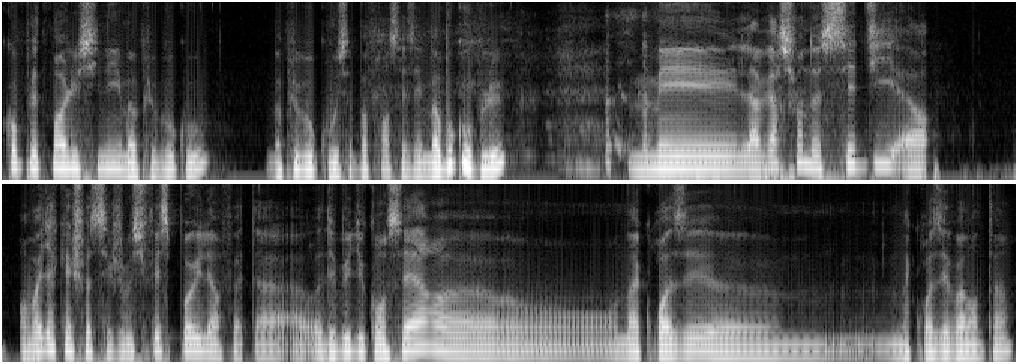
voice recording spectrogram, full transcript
complètement halluciné, il m'a plu beaucoup. Il m'a plu beaucoup, c'est pas français, ça, il m'a beaucoup plu. Mais la version de alors, on va dire quelque chose, c'est que je me suis fait spoiler en fait. Au début du concert, euh, on a croisé, euh, on a croisé Valentin,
